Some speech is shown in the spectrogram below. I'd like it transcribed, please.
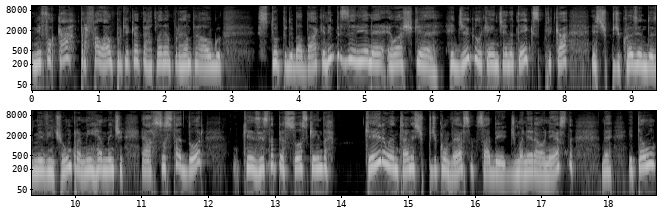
me focar para falar o porquê que a Terra plana, por exemplo, é algo estúpido e babaca. Nem precisaria, né? Eu acho que é ridículo que a gente ainda tenha que explicar esse tipo de coisa em 2021. Para mim, realmente é assustador que exista pessoas que ainda queiram entrar nesse tipo de conversa, sabe, de maneira honesta, né? Então,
